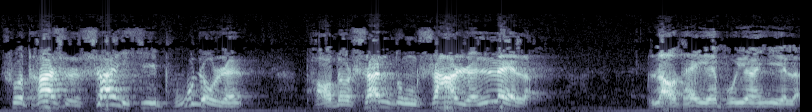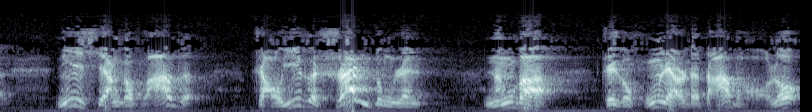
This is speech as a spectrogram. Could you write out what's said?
说他是山西蒲州人，跑到山东杀人来了。老太爷不愿意了，你想个法子，找一个山东人，能把这个红脸的打跑喽，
